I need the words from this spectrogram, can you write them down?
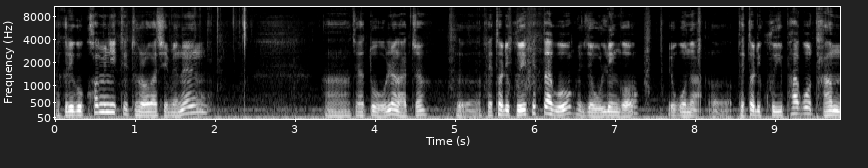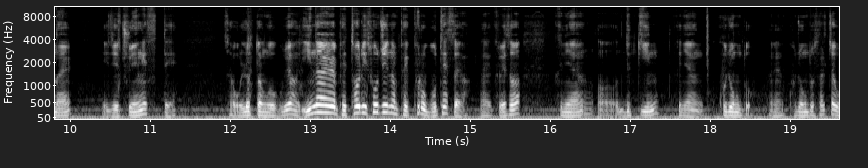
자 그리고 커뮤니티 들어가시면은 아 제가 또 올려놨죠. 그 배터리 구입했다고 이제 올린 거 요거는 어, 배터리 구입하고 다음 날 이제 주행했을 때 자 올렸던 거고요. 이날 배터리 소지는 100% 못했어요. 예, 그래서 그냥 어, 느낀 그냥 그 정도, 예, 그 정도 살짝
